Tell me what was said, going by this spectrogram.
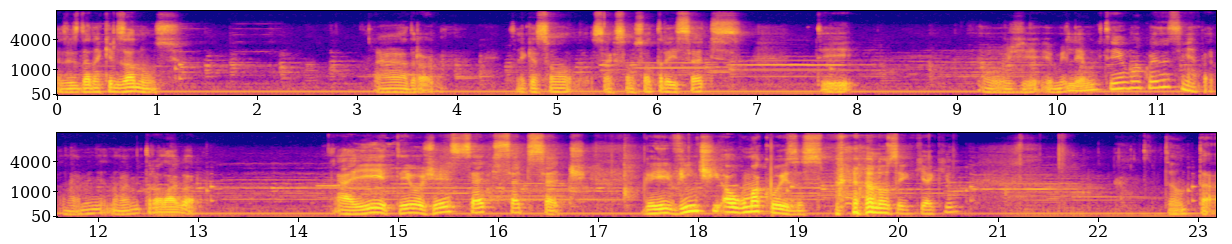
E às vezes dá naqueles anúncios. Ah, droga. Será que, é só, será que são só três sets? T. Hoje eu me lembro que tem alguma coisa assim, rapaz. Não vai me, não vai me trollar agora. Aí, TOG 777. Ganhei 20 alguma coisas. eu não sei o que é aquilo. Então tá,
